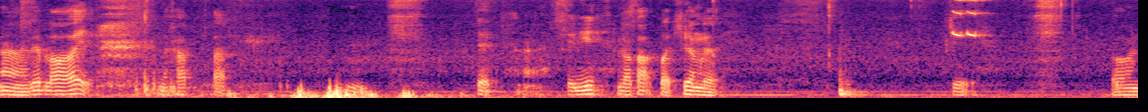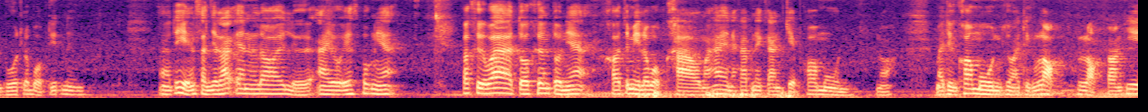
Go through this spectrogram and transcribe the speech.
อ่า เรียบร้อยนะครับ ตัดเสร็จอ่าทีนี้เราก็เปิดเครื่องเลยโอเครอมันบูตระบบนิดนึงอ่าที่เห็นสัญลักษณ์ Android หรือ iOS พวกเนี้ยก็คือว่าตัวเครื่องตัวเนี้ยเขาจะมีระบบคลาวมาให้นะครับ ในการเก็บข้อมูลเนาะหมายถึงข้อมูลคือหมายถึงหลอกหลอกตอนที่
